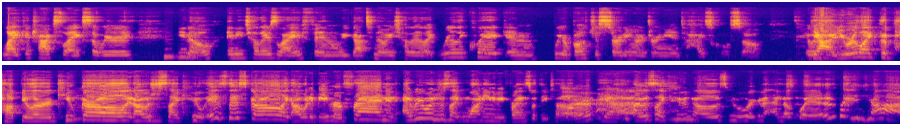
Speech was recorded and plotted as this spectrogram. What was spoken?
like attracts like. So we're you mm-hmm. know in each other's life, and we got to know each other like really quick, and we were both just starting our journey into high school. So was- yeah, you were like the popular cute girl, and I was just like, who is this girl? Like, I want to be her friend, and everyone just like wanting to be friends with each Oh, other. yeah. I was like, who knows who we're gonna end up with? yeah.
